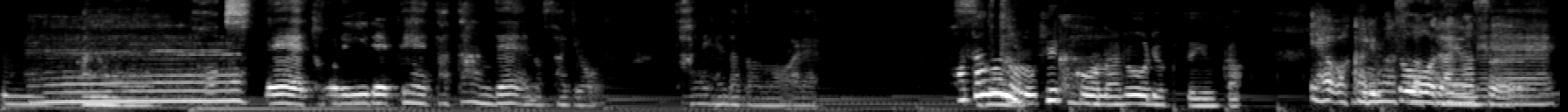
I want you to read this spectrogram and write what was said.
うん、あの干して取り入れて畳んでの作業大変だと思うあれ。畳むのも結構な労力というか。いやわかりますそうだよね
